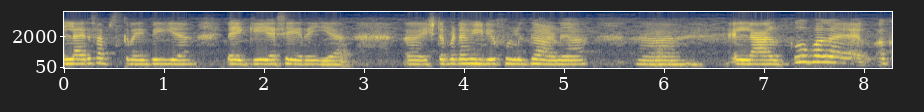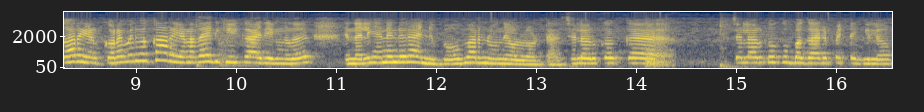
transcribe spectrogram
എല്ലാവരും സബ്സ്ക്രൈബ് ചെയ്യുക ലൈക്ക് ചെയ്യുക ഷെയർ ചെയ്യുക. ഇഷ്ടപ്പെട്ട വീഡിയോ ഫുൾ കാണുക. എല്ലാവർക്കും ഒക്കെ അറിയണം കുറേ പേർക്കൊക്കെ അറിയണതായിരിക്കും ഈ കാര്യങ്ങൾ എന്നാലും ഞാൻ എന്റെ ഒരു അനുഭവം പറഞ്ഞു എന്നേ ഉള്ളൂ കേട്ടോ ചിലർക്കൊക്കെ ചിലർക്കൊക്കെ ഉപകാരപ്പെട്ടെങ്കിലും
